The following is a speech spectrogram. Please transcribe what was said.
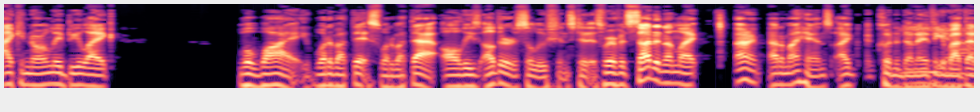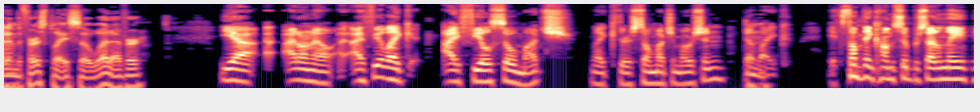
I can normally be like, well, why? What about this? What about that? All these other solutions to this. Where if it's sudden, I'm like, all right, out of my hands. I couldn't have done anything about that in the first place. So whatever. Yeah, I- don't know. I- I feel like I feel so much. Like there's so much emotion that Mm. like if something comes super suddenly,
